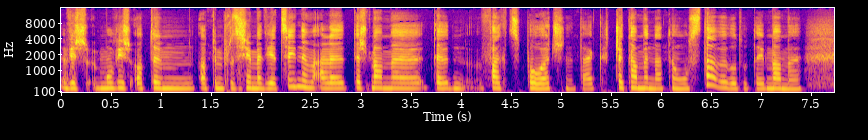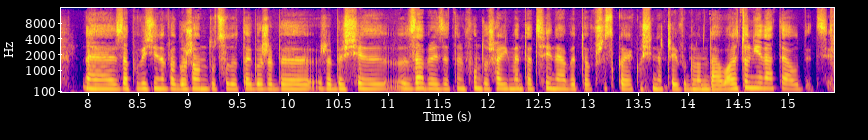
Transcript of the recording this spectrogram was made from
wiesz, mówisz o tym, o tym procesie mediacyjnym, ale też mamy ten fakt społeczny, tak? Czekamy na tę ustawę, bo tutaj mamy e, zapowiedzi nowego rządu co do tego, żeby, żeby się zabrać za ten fundusz alimentacyjny, aby to wszystko jakoś inaczej wyglądało, ale to nie na tę audycję.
